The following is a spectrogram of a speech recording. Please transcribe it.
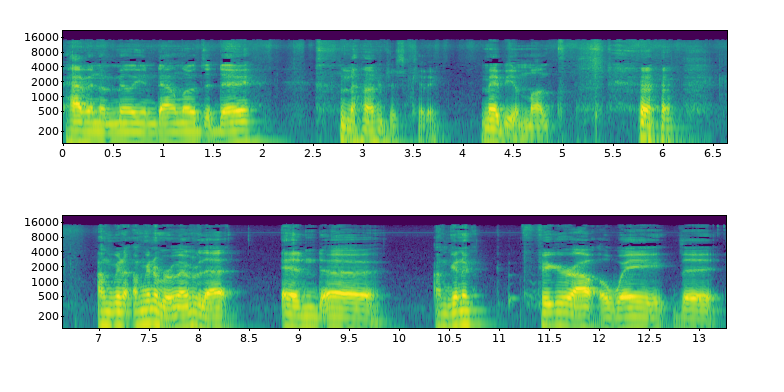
having a million downloads a day. no, I'm just kidding. Maybe a month. I'm gonna I'm gonna remember that, and uh, I'm gonna figure out a way that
